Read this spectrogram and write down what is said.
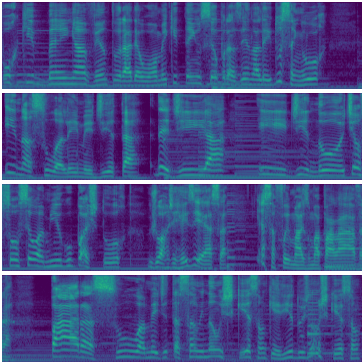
porque bem-aventurado é o homem que tem o seu prazer na lei do Senhor e na sua lei medita de dia e de noite. Eu sou seu amigo, pastor Jorge Reis, e essa, essa foi mais uma palavra para a sua meditação. E não esqueçam, queridos, não esqueçam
